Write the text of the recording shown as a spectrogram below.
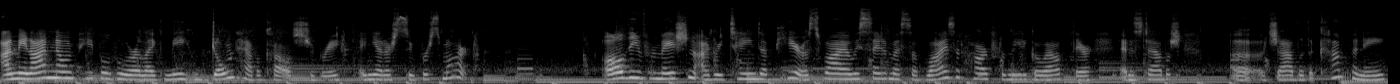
I mean, I've known people who are like me who don't have a college degree and yet are super smart. All the information I've retained up here. That's why I always say to myself, why is it hard for me to go out there and establish a, a job with a company?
